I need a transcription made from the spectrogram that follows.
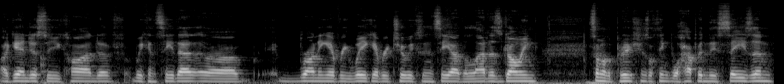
again, just so you kind of we can see that uh, running every week, every two weeks, and see how the ladder's going. Some of the predictions I think will happen this season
